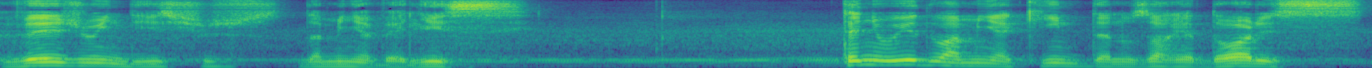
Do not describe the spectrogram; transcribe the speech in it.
vejo indícios da minha velhice. Tenho ido à minha quinta nos arredores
